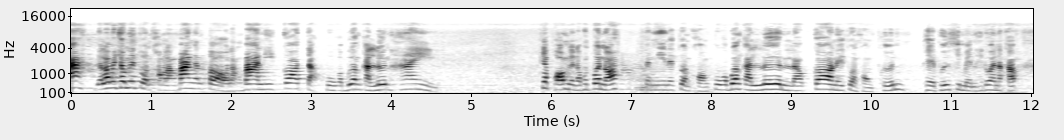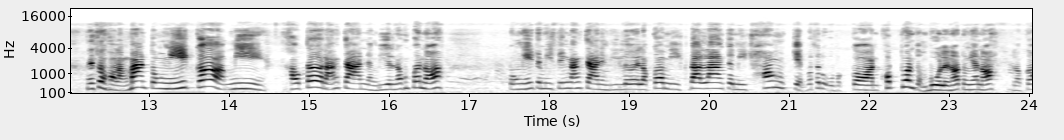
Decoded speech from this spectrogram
อะเดี๋ยวเราไปชมในส่วนของหลังบ้านกันต่อหลังบ้านนี้ก็จะปูกระเบื้องกันลื่นให้เพียบพร้อมเลยนะคุณเปิ้ลเนาะจะมีในส่วนของปูกระเบื้องกันลื่น แล้วก็ในส่วนของพื้นเทพื้นซีเมนต์ให้ด้วยนะครับ ในส่วนของหลังบ้านตรงนี้ก็มีเคาน์เตอร์ล้างจานอย่างดีเลยนะคุณเปิ้ลเนาะ รงนี้จะมีซิงค์ล้างจานอย่างดีเลย แล้วก็มีด้านล่างจะมีช่องเก็บวัสดุอุปกรณ์ ครบถ้วนสมบูรณ์เลยเนาะตรงนี้เนาะแล้วก็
